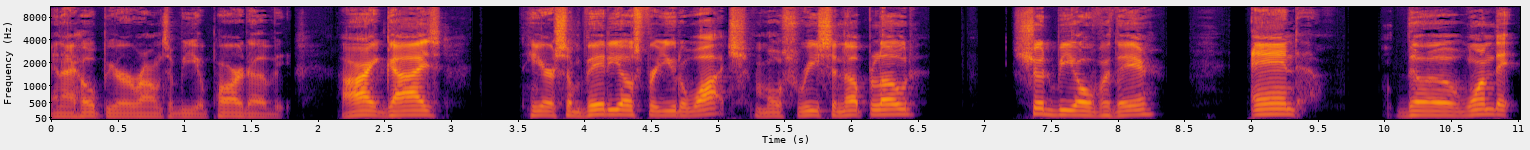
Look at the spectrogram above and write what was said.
And I hope you're around to be a part of it. All right, guys. Here are some videos for you to watch. Most recent upload should be over there. And the one that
